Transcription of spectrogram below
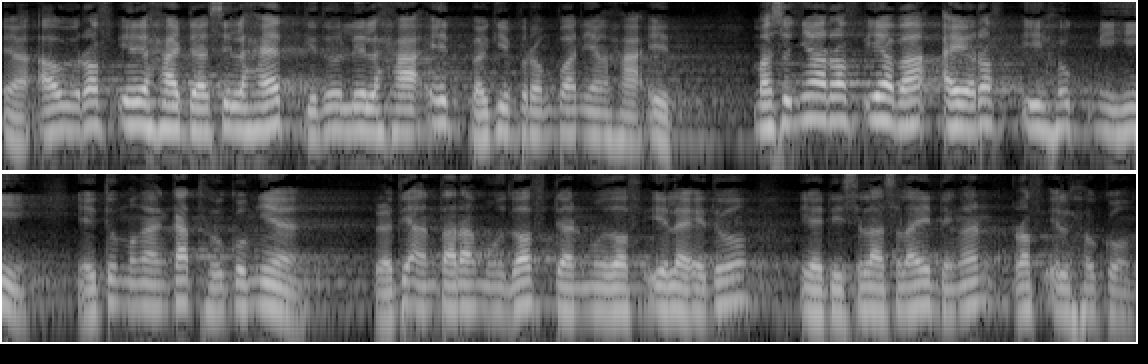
ya aw raf'il hadasil haid gitu lil haid bagi perempuan yang haid maksudnya raf'i apa ay raf'i hukmihi yaitu mengangkat hukumnya berarti antara mudhaf dan mudhaf ilaih itu ya disela-selai dengan raf'il hukum.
